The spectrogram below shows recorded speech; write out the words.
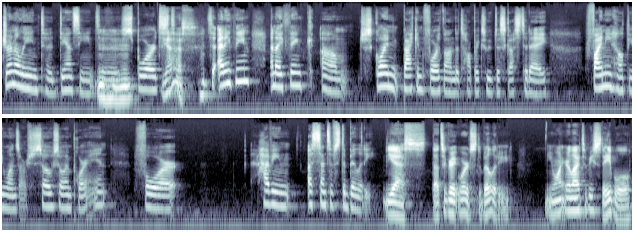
journaling to dancing to mm-hmm. sports yes. to, to, anything. And I think um, just going back and forth on the topics we've discussed today, finding healthy ones are so, so important for having a sense of stability. Yes, that's a great word stability. You want your life to be stable,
